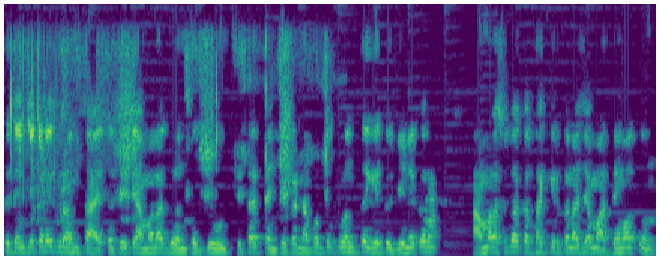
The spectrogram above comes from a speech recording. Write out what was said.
तर त्यांच्याकडे ग्रंथ आहे तर ते ते आम्हाला ग्रंथ देऊ इच्छितात. त्यांच्याकडनं आपण तो ग्रंथ घेतो. जेणेकरून आम्हाला सुद्धा कथा कीर्तनाच्या माध्यमातून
